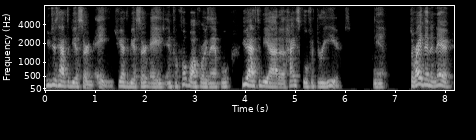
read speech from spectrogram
you just have to be a certain age. You have to be a certain age, and for football, for example, you have to be out of high school for three years. Yeah. So right then and there,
